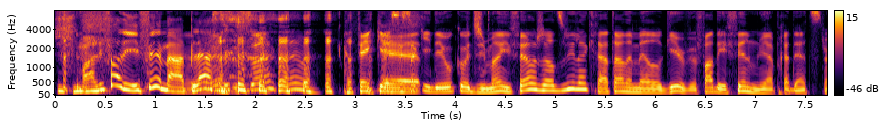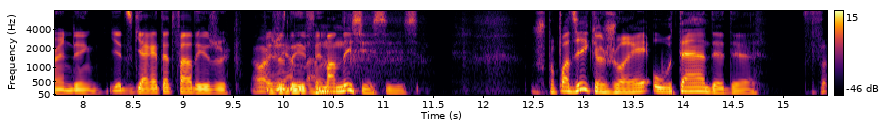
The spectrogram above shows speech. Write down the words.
Je m'en allais faire des films à la place. c'est ça. Fait que. Ben, c'est ça qu'Hideo Kojima il fait aujourd'hui, là, créateur de Metal Gear. Il veut faire des films, lui, après Death Stranding. Il a dit qu'il arrêtait de faire des jeux. Il Ouais, fait juste à- des à un films. moment donné, c'est. Je peux pas dire que j'aurais autant de. de... F-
